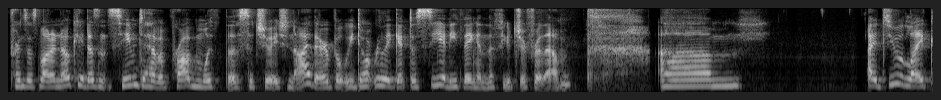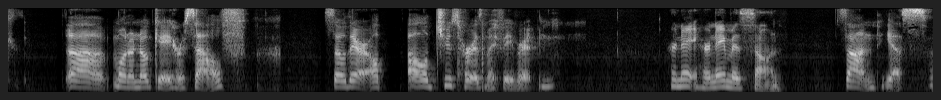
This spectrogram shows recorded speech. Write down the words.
Princess Mononoke doesn't seem to have a problem with the situation either, but we don't really get to see anything in the future for them. Um, I do like uh, Mononoke herself, so there I'll I'll choose her as my favorite. Her name her name is San. San, yes.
